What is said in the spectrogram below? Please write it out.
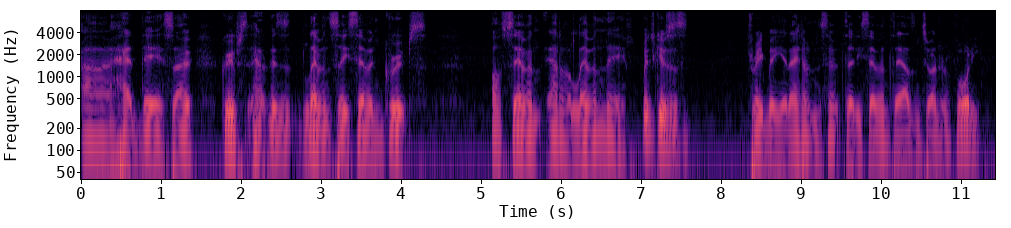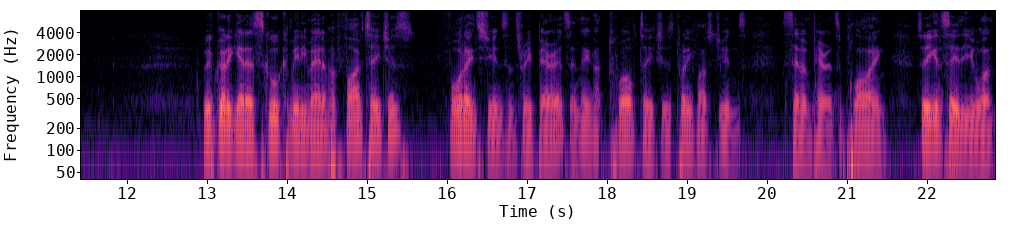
uh, had there. So groups there's 11 C7 groups of seven out of 11 there, which gives us 3,837,240. We've got to get a school committee made up of five teachers, 14 students and three parents, and they've got 12 teachers, 25 students, seven parents applying. So you can see that you want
